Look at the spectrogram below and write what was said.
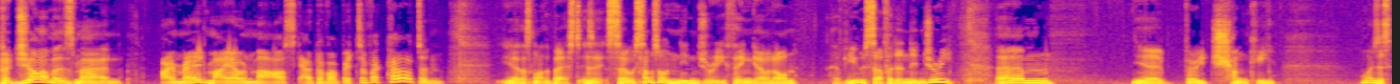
Pajamas Man. I made my own mask out of a bit of a curtain. Yeah, that's not the best, is it? So, some sort of ninjury thing going on. Have you suffered an injury? Um, yeah, very chunky. What is this?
